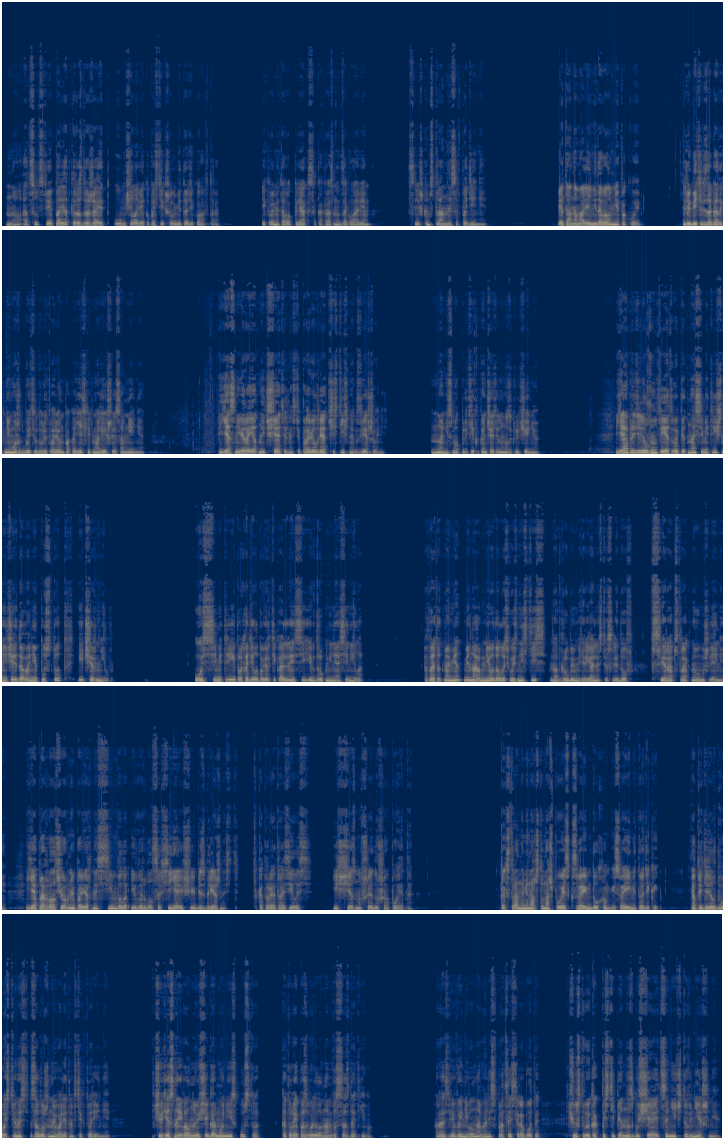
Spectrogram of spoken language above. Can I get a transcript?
Но отсутствие порядка раздражает ум человека, постигшего методику автора. И кроме того, клякса как раз над заглавием — слишком странное совпадение. Эта аномалия не давала мне покоя. Любитель загадок не может быть удовлетворен, пока есть хоть малейшее сомнение. Я с невероятной тщательностью провел ряд частичных взвешиваний, но не смог прийти к окончательному заключению. Я определил внутри этого пятна симметричное чередование пустот и чернил — Ось симметрии проходила по вертикальной оси, и вдруг меня осенило. В этот момент, Минар, мне удалось вознестись над грубой материальностью следов в сферу абстрактного мышления. Я прорвал черную поверхность символа и вырвался в сияющую безбрежность, в которой отразилась исчезнувшая душа поэта. Как странно, Минар, что наш поиск своим духом и своей методикой определил двойственность, заложенную валетом в стихотворении — чудесная и волнующая гармония искусства, которая позволила нам воссоздать его. Разве вы не волновались в процессе работы, чувствуя, как постепенно сгущается нечто внешнее,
